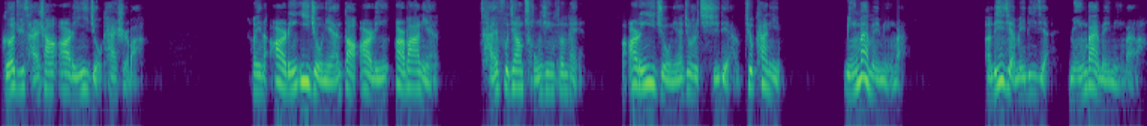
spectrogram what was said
格局财商二零一九开始吧。所以呢，二零一九年到二零二八年，财富将重新分配。啊，二零一九年就是起点，就看你明白没明白，啊，理解没理解，明白没明白了。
